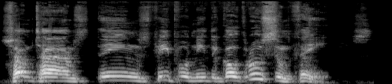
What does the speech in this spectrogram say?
Sometimes things people need to go through some things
